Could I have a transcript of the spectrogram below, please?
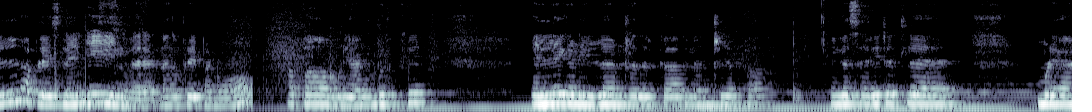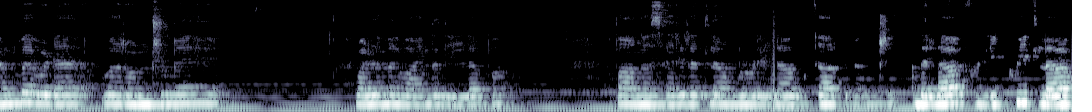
எல்லா பிளேஸ்லேயும் ஹீலிங் வர நாங்கள் ப்ரே பண்ணுவோம். அப்பா உங்களுடைய அன்புக்கு எல்லைகள் இல்லைன்றதற்காக நன்றி அப்பா. எங்கள் சரீரத்தில் உங்களுடைய அன்பை விட வேறு ஒன்றுமே வல்லமை வாய்ந்தது இல்லைப்பா. அப்பா சரீரத்தில் உங்களுடைய லவ்க்காக நன்றி. அந்த லவ் லிக்விட் லவ்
